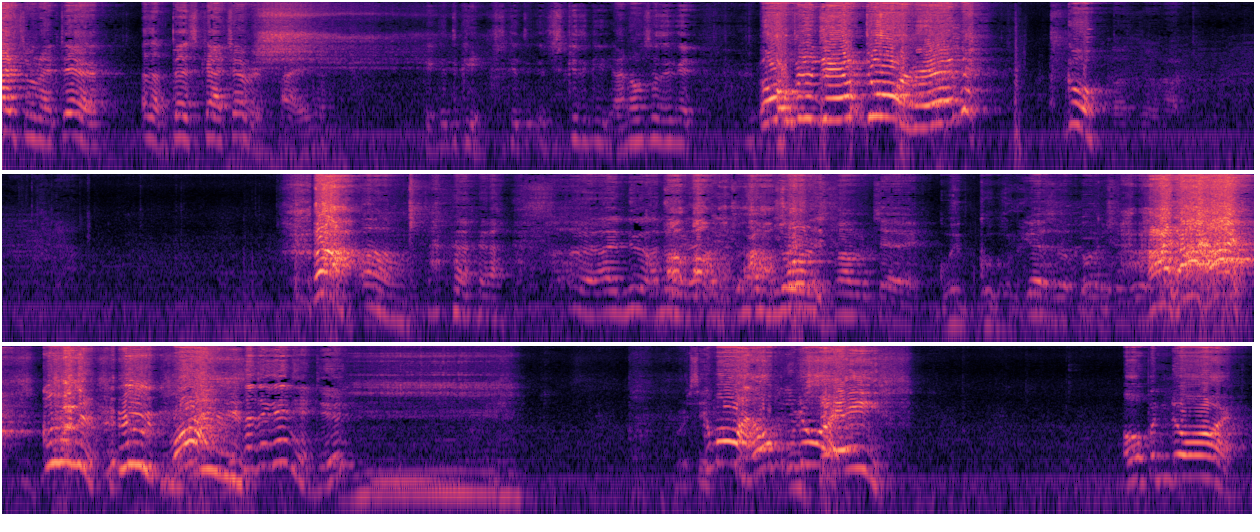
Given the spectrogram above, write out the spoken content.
Nice one right there. That's the best catch ever. Alright, okay, get the key. Just get the, just get the key. I know something good. Open the damn door, man. Go. Let's go now. Ah! Oh. I knew. I knew. Oh, oh, that. I'm doing this commentary. Go in, go, go in You there. guys are a bunch of... Hide, hide, hide! Go in there! What? There's nothing in here, dude. We're safe. Come on, open the We're door. safe. Open door.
